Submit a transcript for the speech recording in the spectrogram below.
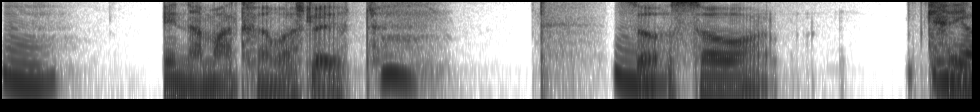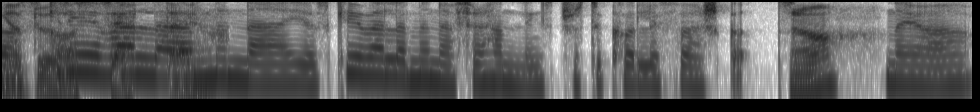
Mm. innan matchen var slut. Så, så kring Jag att du har sett alla det. mina, jag skrev alla mina förhandlingsprotokoll i förskott. Ja, När jag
